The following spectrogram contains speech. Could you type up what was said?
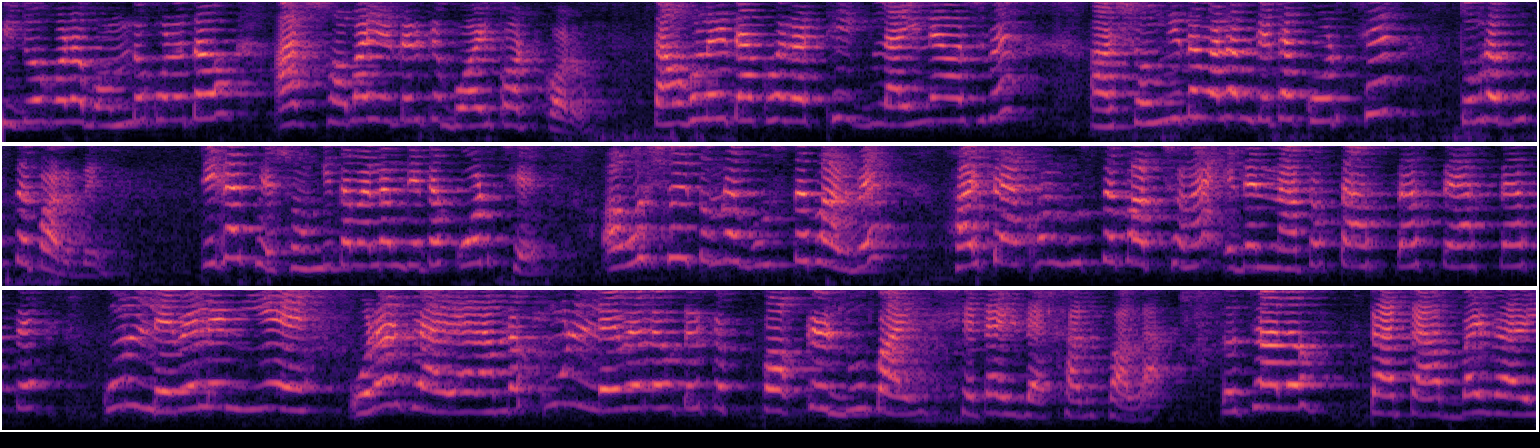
ভিডিও করা বন্ধ করে দাও, আর সবাই এদেরকে বয়কট করো। তাহলেই দেখো এরা ঠিক লাইনে আসবে। আর সঙ্গীতা ম্যাডাম যেটা করছে, তোমরা বুঝতে পারবে। ঠিক আছে? সঙ্গীতা ম্যাডাম যেটা করছে, অবশ্যই তোমরা বুঝতে পারবে। হয়তো এখন বুঝতে পারছ না, এদের নাটকটা আস্তে আস্তে আস্তে আস্তে কোন লেভেলে নিয়ে ওরা যায় আর আমরা কোন লেভেলে ওদেরকে পকে ডুবাই, সেটাই দেখার পালা। তো চলো, টাটা বাই বাই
